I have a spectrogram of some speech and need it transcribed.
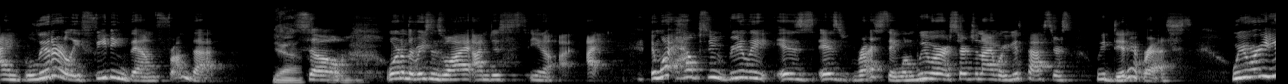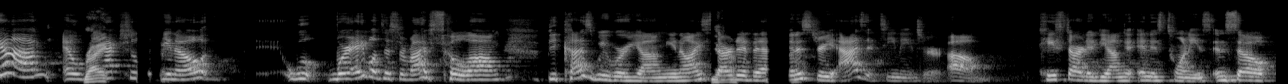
i'm literally feeding them from that yeah so one of the reasons why i'm just you know I, I and what helps me really is is resting when we were serge and i were youth pastors we didn't rest we were young and right. actually you know we're able to survive so long because we were young. You know, I started yeah. ministry as a teenager. Um, he started young in his 20s. And so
